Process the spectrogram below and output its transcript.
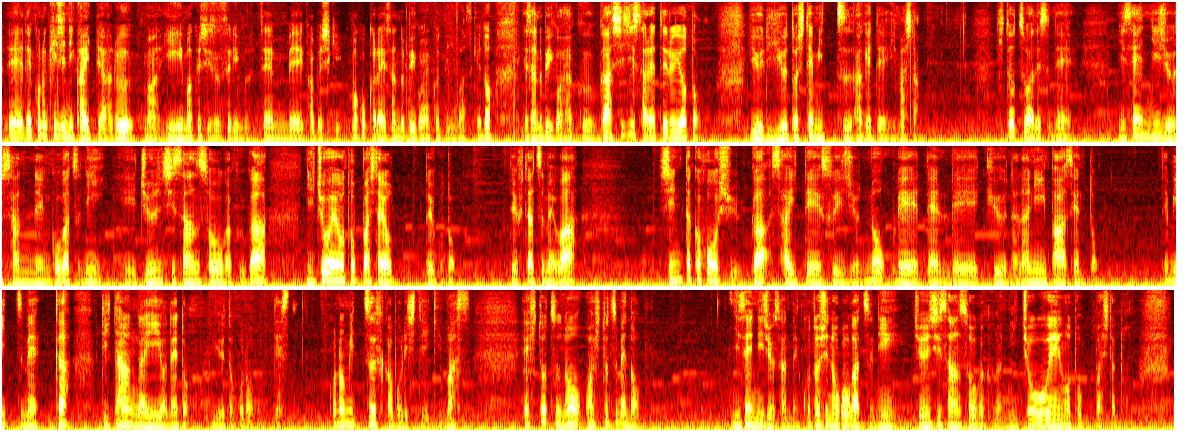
えー、で、この記事に書いてある、まあ、EMAXIS SLIM 全米株式、まあ、ここから S&P500 って言いますけど、S&P500 が支持されてるよという理由として3つ挙げていました。1つはですね、2023年5月に、えー、純資産総額が2兆円を突破したよということ。で、2つ目は、信託報酬が最低水準の0.0972%。で3つ目がリターンがいいよねというところですこの3つ深掘りしていきますえ1つの1つ目の2023年今年の5月に純資産総額が2兆円を突破したと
